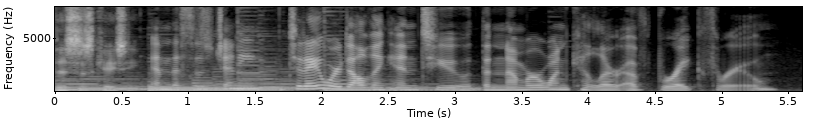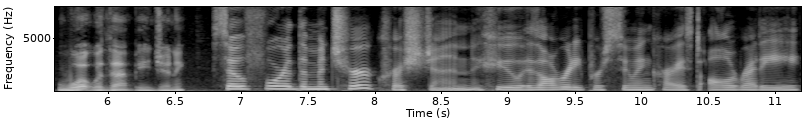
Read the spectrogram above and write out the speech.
This is Casey. And this is Jenny. Today we're delving into the number one killer of breakthrough. What would that be, Jenny? So, for the mature Christian who is already pursuing Christ, already,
